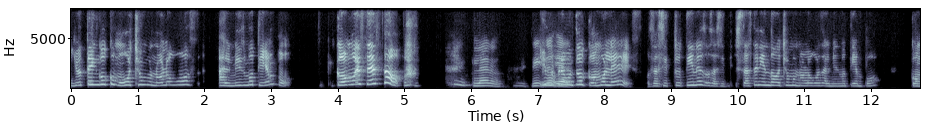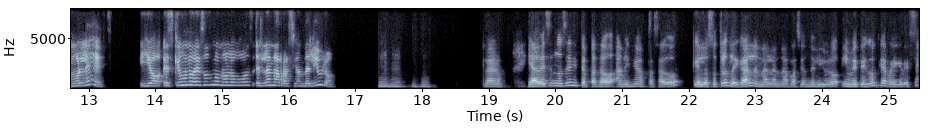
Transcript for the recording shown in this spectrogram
yo tengo como ocho monólogos al mismo tiempo. ¿Cómo es esto? Claro. y me pregunto, ¿cómo lees? O sea, si tú tienes, o sea, si estás teniendo ocho monólogos al mismo tiempo, ¿cómo lees? Y yo, es que uno de esos monólogos es la narración del libro. Claro. Y a veces, no sé si te ha pasado, a mí me ha pasado que los otros le ganan a la narración del libro y me tengo que regresar.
